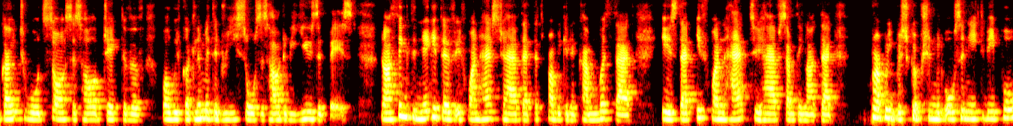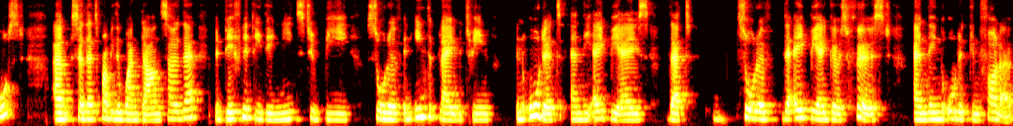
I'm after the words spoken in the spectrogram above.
go towards SARS's whole objective of, well, we've got limited resources. How do we use it best? Now, I think the negative, if one has to have that, that's probably going to come with that, is that if one had to have something like that, property prescription would also need to be paused. Um, so that's probably the one downside of that. But definitely there needs to be sort of an interplay between an audit and the APAs that sort of the APA goes first and then the audit can follow.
